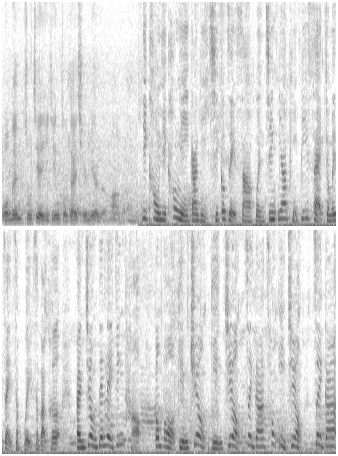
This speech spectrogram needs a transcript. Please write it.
我们逐渐已经走在前面了啊。二零二零年嘉义市国际三分钟影片比赛将要在十月十八号颁奖典礼顶头公布金奖、银奖、最佳创意奖、最佳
